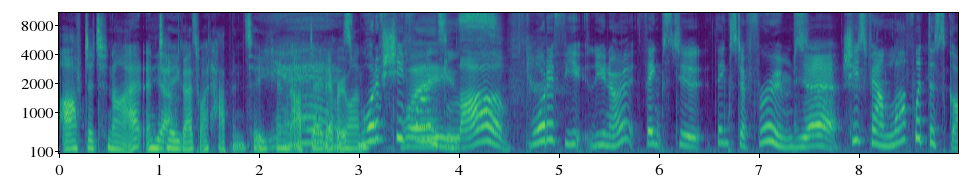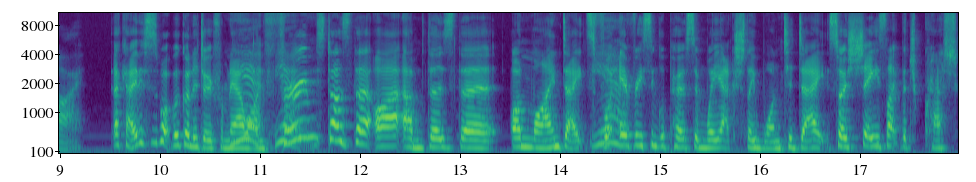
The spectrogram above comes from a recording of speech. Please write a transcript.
after tonight and tell you guys what happened so you can update everyone. What if she finds love? What if you, you know, thanks to thanks to Froomes, Yeah. she's found love with this guy. Okay, this is what we're going to do from now Yeah, on. yeah. Froomes does the uh, um does the online dates for every single person we actually want to date. So she's like the crash,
